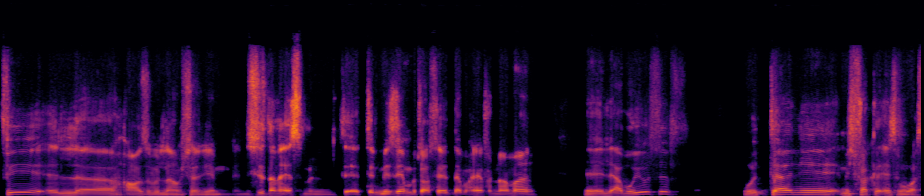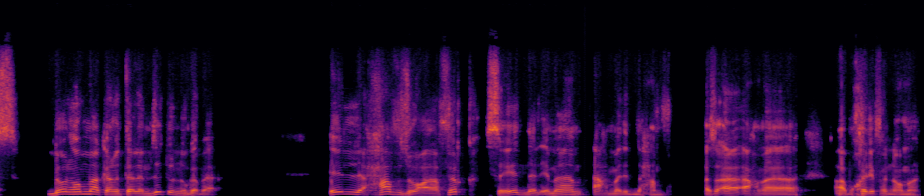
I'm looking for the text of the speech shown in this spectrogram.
في أعوذ بالله الشيطان نسيت أنا اسم التلميذين بتوع سيدنا أبو حنيفة النعمان لأبو يوسف والثاني مش فاكر اسمه بس. دول هم كانوا تلامذته النجباء. اللي حافظوا على فقه سيدنا الإمام أحمد بن حنبل. احمد أبو خليفة النعمان.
